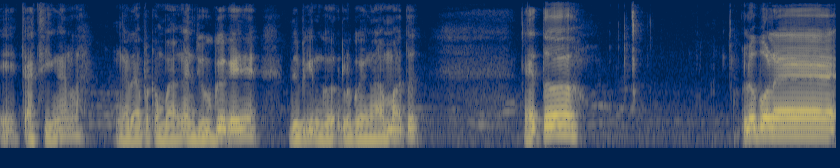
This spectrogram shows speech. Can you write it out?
Eh cacingan lah nggak ada perkembangan juga kayaknya. Dibikin go- logo yang lama tuh. Nah, itu lu boleh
